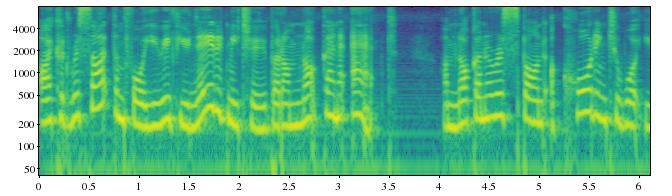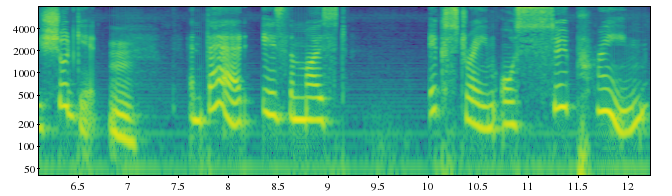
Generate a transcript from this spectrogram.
I could recite them for you if you needed me to, but I'm not going to act. I'm not going to respond according to what you should get. Hmm. And that is the most extreme or supreme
